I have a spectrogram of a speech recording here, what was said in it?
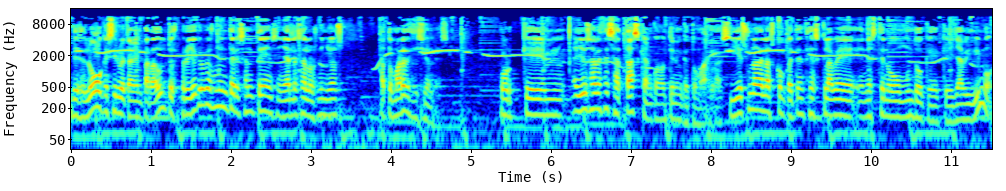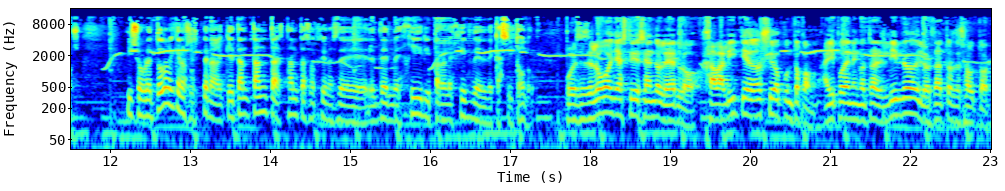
Desde luego que sirve también para adultos, pero yo creo que es muy interesante enseñarles a los niños a tomar decisiones. Porque mm, ellos a veces atascan cuando tienen que tomarlas y es una de las competencias clave en este nuevo mundo que, ya vivimos y sobre todo el que nos espera, el que hay tan, tantas, tantas opciones de, elegir y para elegir de, casi todo. Pues desde luego ya estoy deseando leerlo, jabaliteodosio.com, ahí pueden encontrar el libro y los datos de su autor.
